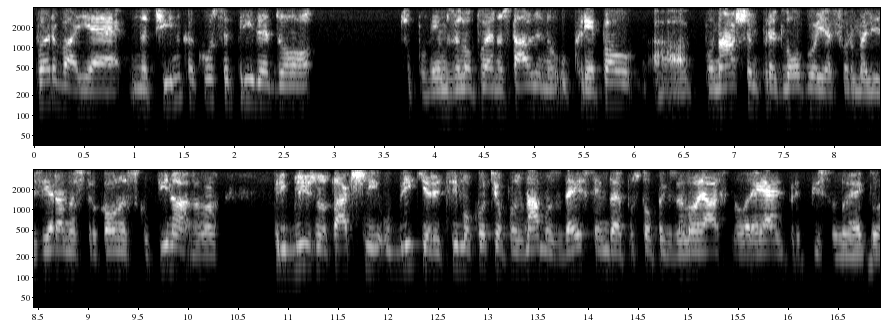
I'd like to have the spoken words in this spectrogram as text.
Prva je način, kako se pride do, če povem zelo poenostavljeno, ukrepov. Po našem predlogu je formalizirana strokovna skupina v približno takšni obliki, recimo kot jo poznamo zdaj, s tem, da je postopek zelo jasno urejen, predpisano je, kdo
